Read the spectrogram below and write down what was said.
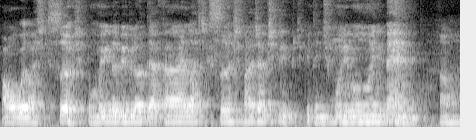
ao Elasticsearch por meio da biblioteca Elasticsearch para JavaScript, que tem disponível no NPM. Aham.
